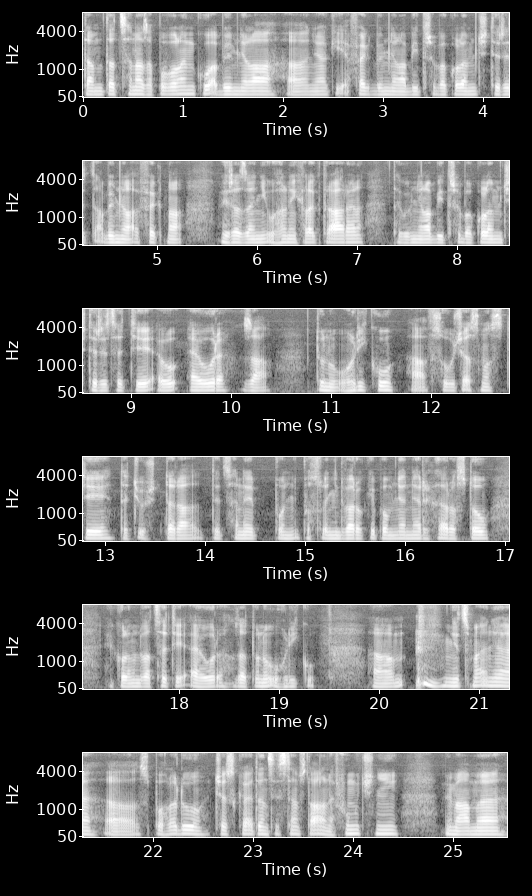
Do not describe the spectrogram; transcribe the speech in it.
Tam ta cena za povolenku, aby měla nějaký efekt, by měla být třeba kolem 40, aby měla efekt na vyřazení uhelných elektráren, tak by měla být třeba kolem 40 eur za tunu uhlíku a v současnosti, teď už teda ty ceny po, poslední dva roky poměrně rychle rostou, je kolem 20 eur za tunu uhlíku. Nicméně z pohledu České je ten systém stále nefunkční. My máme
